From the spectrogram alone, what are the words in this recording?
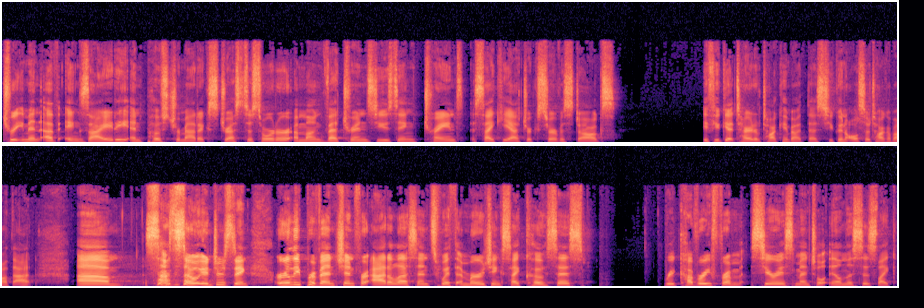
treatment of anxiety and post traumatic stress disorder among veterans using trained psychiatric service dogs. If you get tired of talking about this, you can also talk about that. Um, sounds so interesting. Early prevention for adolescents with emerging psychosis, recovery from serious mental illnesses like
